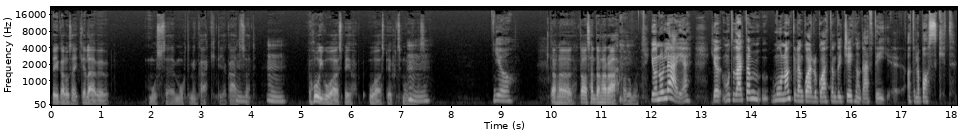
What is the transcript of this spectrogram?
piikalusa ei kelävä muussa muhtimin kaikki ja katsot. Mm. Mm. Hui vuospihtus muun muassa. Mm. Joo. Täällä, taashan täällä rahkautu. Mutta. Joo, no läjä. Ja, mutta täältä mun ankilan kohdalla kohtaan toi tsekkan käfti atella baskit.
